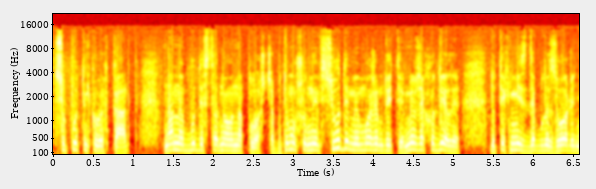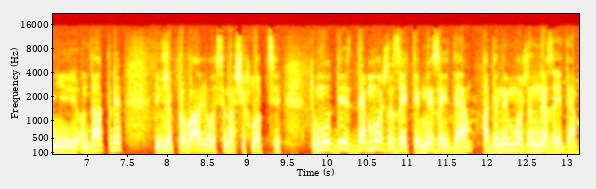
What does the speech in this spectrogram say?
супутникових карт нами буде встановлена площа, тому що не всюди ми можемо дойти. Ми вже ходили до тих місць, де були згорені ондатри, і вже провалювалися наші хлопці. Тому десь, де можна зайти, ми зайдемо, а де не можна, не зайдемо.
